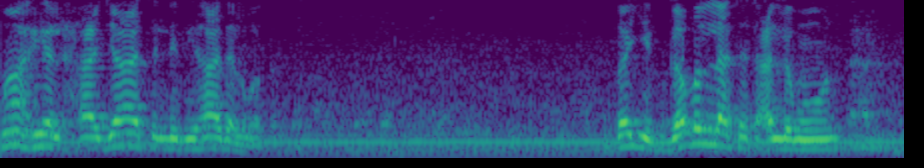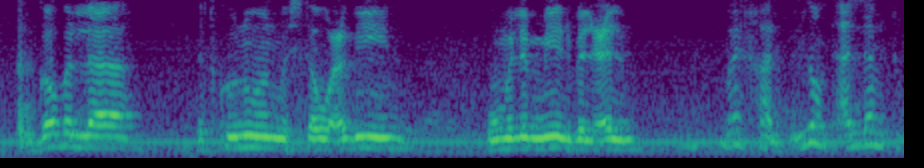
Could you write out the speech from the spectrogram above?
ما هي الحاجات اللي في هذا الوطن؟ طيب قبل لا تتعلمون وقبل لا تكونون مستوعبين وملمين بالعلم ما يخالف. اليوم تعلمتوا.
